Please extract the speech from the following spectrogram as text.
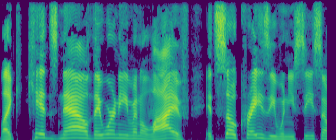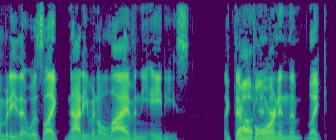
like kids now they weren't even alive it's so crazy when you see somebody that was like not even alive in the 80s like they're Oh, yeah. born in the like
